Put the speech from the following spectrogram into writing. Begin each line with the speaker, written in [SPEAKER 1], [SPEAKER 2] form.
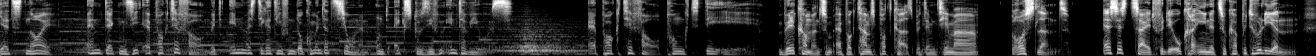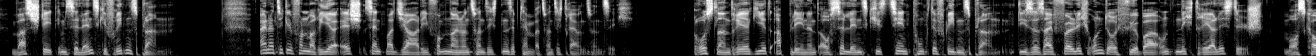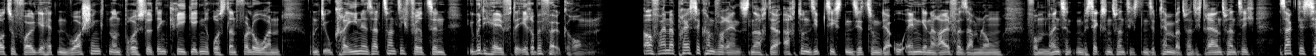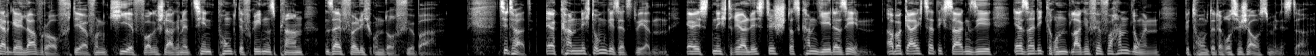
[SPEAKER 1] Jetzt neu. Entdecken Sie Epoch TV mit investigativen Dokumentationen und exklusiven Interviews. EpochTV.de Willkommen zum Epoch Times Podcast mit dem Thema Russland. Es ist Zeit für die Ukraine zu kapitulieren. Was steht im Zelensky-Friedensplan? Ein Artikel von Maria Esch Sentmadjari vom 29. September 2023. Russland reagiert ablehnend auf Zelenskys 10-Punkte-Friedensplan. Dieser sei völlig undurchführbar und nicht realistisch. Moskau zufolge hätten Washington und Brüssel den Krieg gegen Russland verloren und die Ukraine seit 2014 über die Hälfte ihrer Bevölkerung. Auf einer Pressekonferenz nach der 78. Sitzung der UN-Generalversammlung vom 19. bis 26. September 2023 sagte Sergei Lavrov, der von Kiew vorgeschlagene 10-Punkte-Friedensplan sei völlig undurchführbar. Zitat, er kann nicht umgesetzt werden. Er ist nicht realistisch, das kann jeder sehen. Aber gleichzeitig sagen sie, er sei die Grundlage für Verhandlungen, betonte der russische Außenminister.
